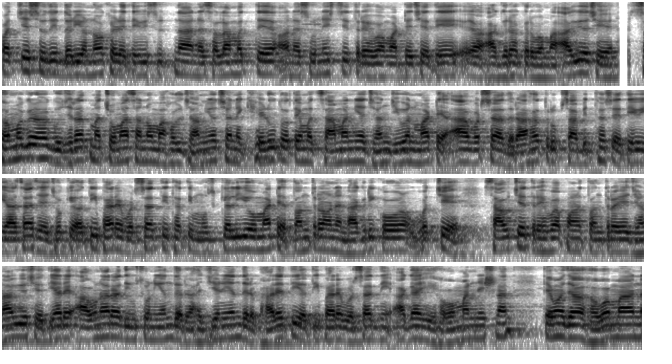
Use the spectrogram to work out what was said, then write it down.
પચીસ સુધી દરિયો ન ખેડે તેવી સૂચના અને સલામત અને સુનિશ્ચિત રહેવા માટે છે તે આગ્રહ કરવામાં આવ્યો છે. સમગ્ર ગુજરાતમાં ચોમાસાનો માહોલ જામ્યો છે અને ખેડૂતો તેમજ સામાન્ય જનજીવન માટે આ વરસાદ રાહતરૂપ સાબિત થશે તેવી આશા છે. જોકે અતિભારે વરસાદથી થતી મુશ્કેલીઓ માટે તંત્ર અને નાગરિકો વચ્ચે સાવચેત રહેવા પણ તંત્રએ જણાવ્યું છે. ત્યારે આવનારા દિવસોની અંદર, રાજ્યની અંદર ભારેથી અતિ ભારે વરસાદની આગાહી હવામાન નિષ્ણાંત તેમજ હવામાન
